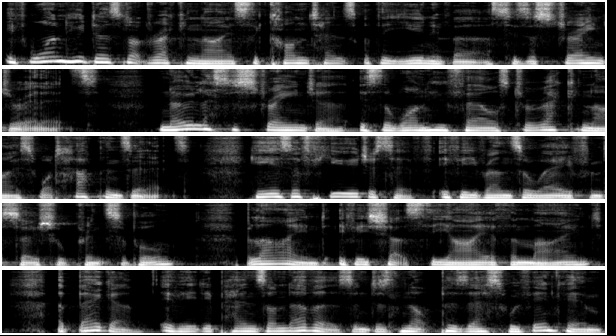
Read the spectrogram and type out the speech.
If one who does not recognize the contents of the universe is a stranger in it, no less a stranger is the one who fails to recognize what happens in it. He is a fugitive if he runs away from social principle, blind if he shuts the eye of the mind, a beggar if he depends on others and does not possess within him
